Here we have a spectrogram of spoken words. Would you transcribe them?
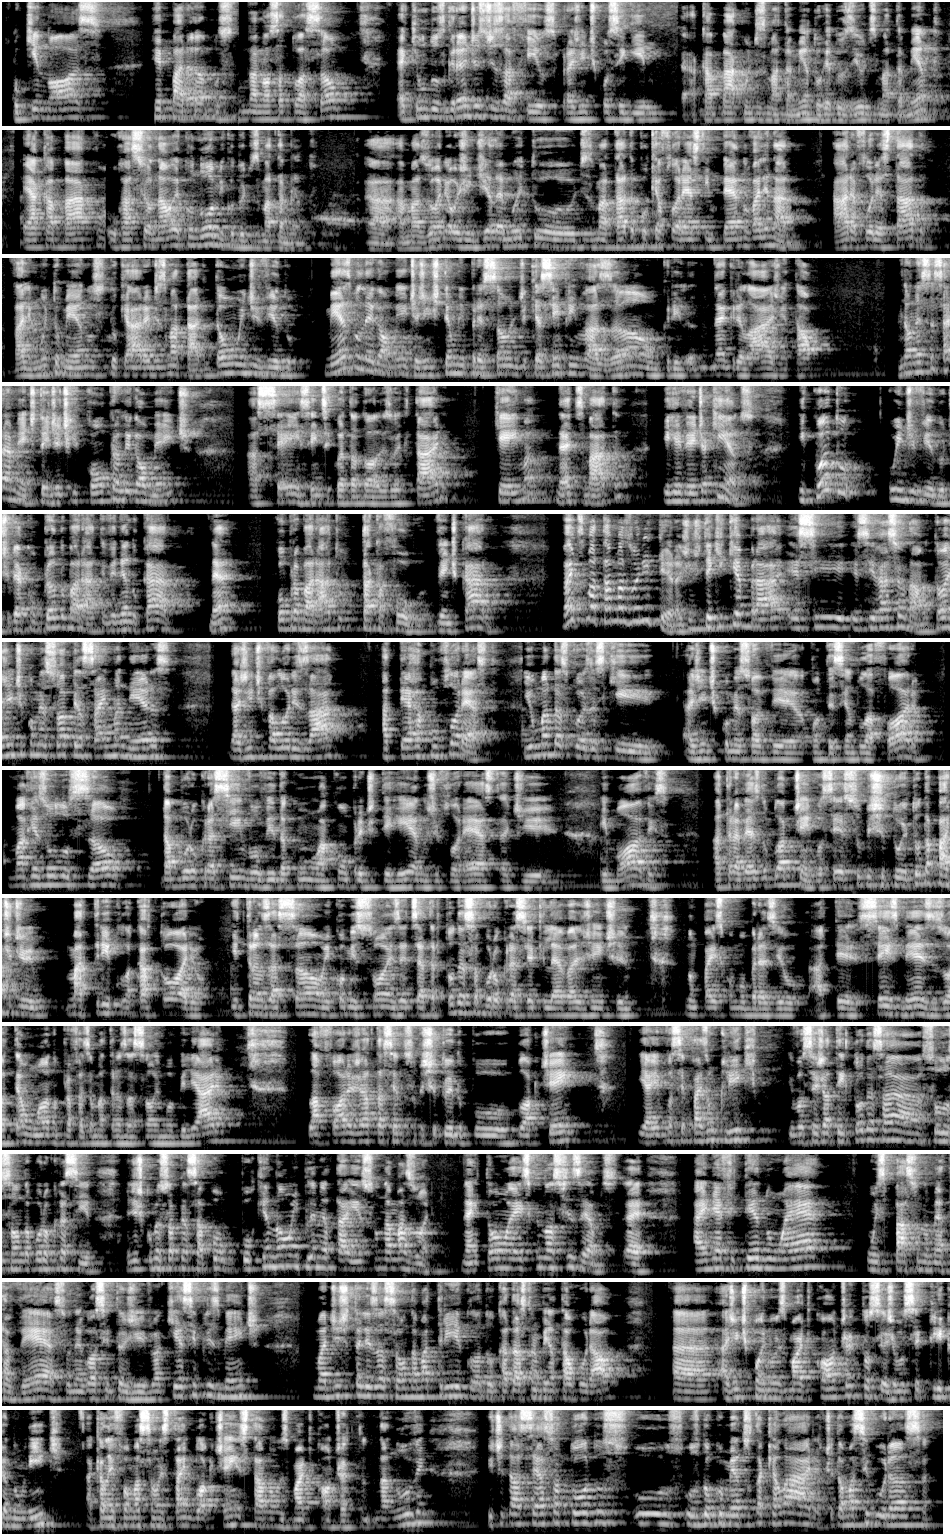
O que nós reparamos na nossa atuação é que um dos grandes desafios para a gente conseguir acabar com o desmatamento, reduzir o desmatamento, é acabar com o racional econômico do desmatamento. A Amazônia hoje em dia é muito desmatada porque a floresta em pé não vale nada a área florestada vale muito menos do que a área desmatada. Então, o indivíduo, mesmo legalmente, a gente tem uma impressão de que é sempre invasão, né, grilagem e tal. Não necessariamente. Tem gente que compra legalmente a 100, 150 dólares o hectare, queima, né, desmata e revende a 500. Enquanto o indivíduo estiver comprando barato e vendendo caro, né, compra barato, taca fogo, vende caro, vai desmatar a Amazônia inteira. A gente tem que quebrar esse, esse racional. Então a gente começou a pensar em maneiras da gente valorizar a terra com floresta. E uma das coisas que a gente começou a ver acontecendo lá fora, uma resolução da burocracia envolvida com a compra de terrenos, de floresta, de imóveis, através do blockchain. Você substitui toda a parte de matrícula, cartório e transação e comissões, etc. Toda essa burocracia que leva a gente, num país como o Brasil, a ter seis meses ou até um ano para fazer uma transação imobiliária, lá fora já está sendo substituído por blockchain. E aí você faz um clique e você já tem toda essa solução da burocracia. A gente começou a pensar, pô, por que não implementar isso na Amazônia? Né? Então é isso que nós fizemos. É, a NFT não é um espaço no metaverso, um negócio intangível. Aqui é simplesmente uma digitalização da matrícula, do cadastro ambiental rural. Uh, a gente põe no smart contract, ou seja, você clica no link, aquela informação está em blockchain, está no smart contract na nuvem, e te dá acesso a todos os, os documentos daquela área, te dá uma segurança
